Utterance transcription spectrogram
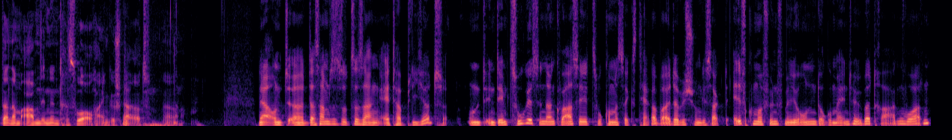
dann am Abend in den Tresor auch eingesperrt. Ja, ja. ja und äh, das haben sie sozusagen etabliert. Und in dem Zuge sind dann quasi 2,6 Terabyte, habe ich schon gesagt, 11,5 Millionen Dokumente übertragen worden.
